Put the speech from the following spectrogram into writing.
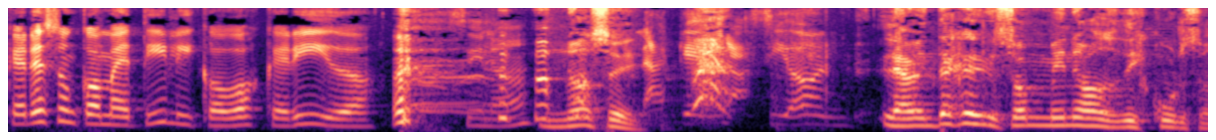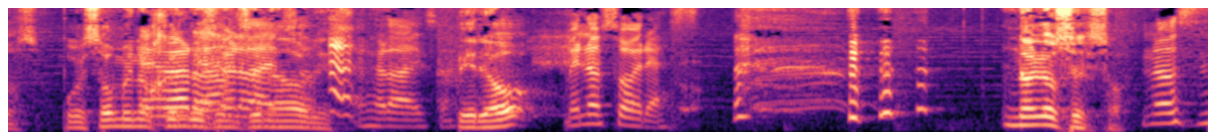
Querés un cometílico, vos querido. Sí, ¿no? No sé. La. La ventaja es que son menos discursos, porque son menos Es gente verdad, en es verdad senadores. eso, es verdad eso. Pero Menos horas. no lo sé eso. No sé.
